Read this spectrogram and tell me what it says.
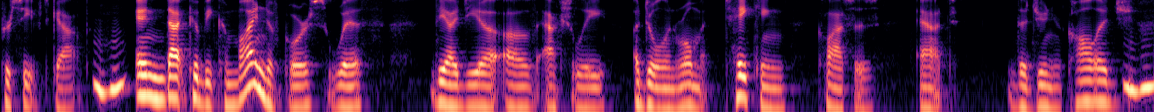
perceived gap. Mm-hmm. And that could be combined, of course, with the idea of actually a dual enrollment, taking classes at the junior college. Mm-hmm.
